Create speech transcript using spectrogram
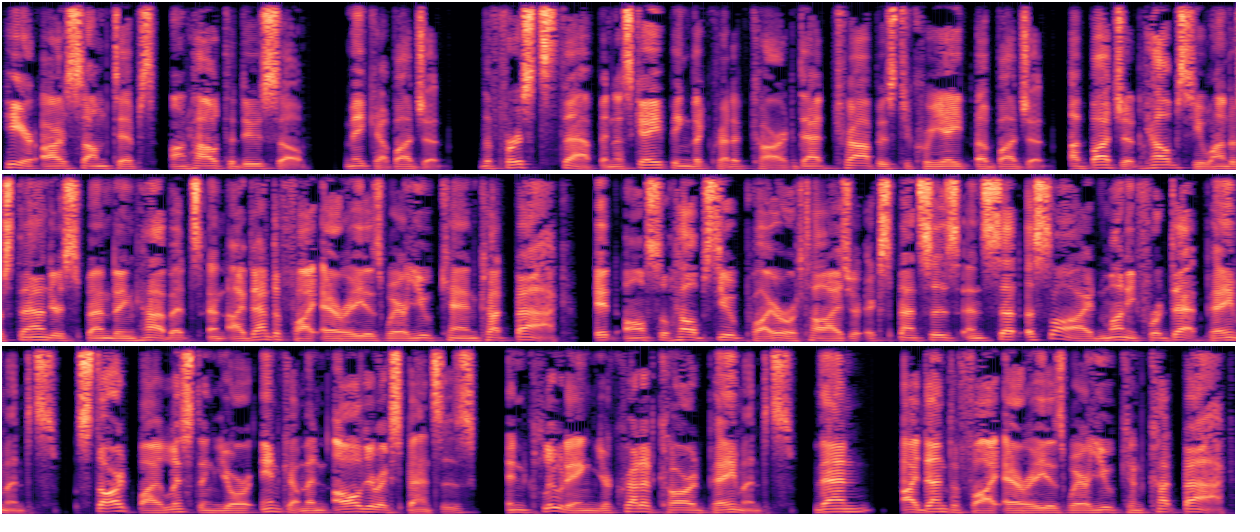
Here are some tips on how to do so. Make a budget. The first step in escaping the credit card debt trap is to create a budget. A budget helps you understand your spending habits and identify areas where you can cut back. It also helps you prioritize your expenses and set aside money for debt payments. Start by listing your income and all your expenses, including your credit card payments. Then, identify areas where you can cut back,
